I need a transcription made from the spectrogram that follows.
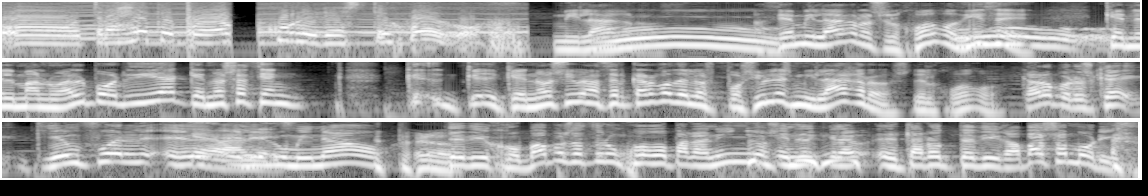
o traje que pueda ocurrir este juego. Milagros. Uh. Hacía milagros el juego, dice. Uh. Que en el manual ponía que no se hacían. Que, que- que no se iban a hacer cargo de los posibles milagros del juego. Claro, pero es que ¿quién fue el, iluminado Pero- que dijo, vamos a hacer un juego para niños en el que el tarot te diga, vas a morir?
